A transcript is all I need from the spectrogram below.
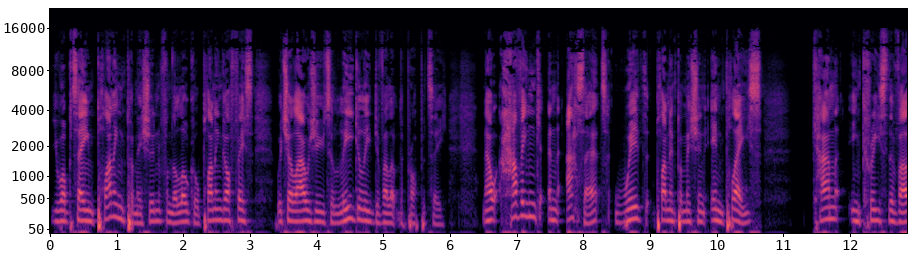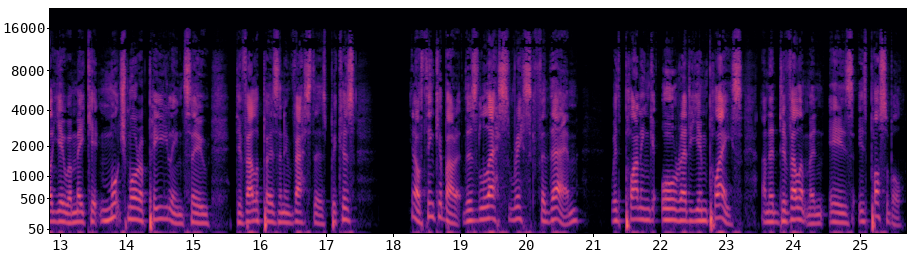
you obtain planning permission from the local planning office, which allows you to legally develop the property. Now, having an asset with planning permission in place can increase the value and make it much more appealing to developers and investors because you know, think about it. There's less risk for them with planning already in place and a development is is possible.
